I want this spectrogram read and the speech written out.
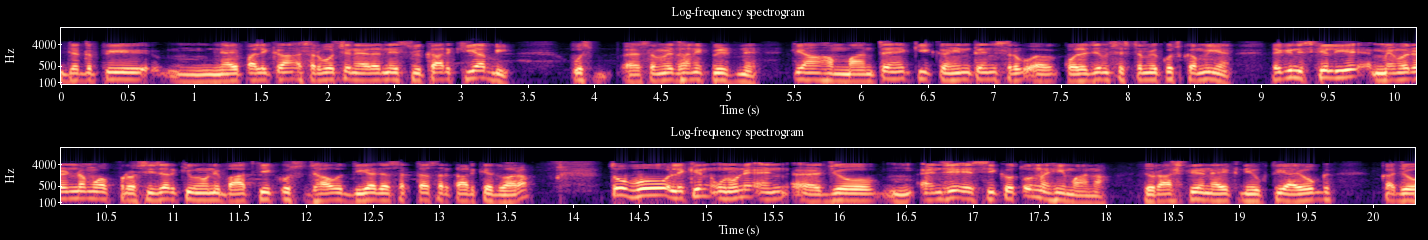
यद्यपि न्यायपालिका, सर्वोच्च न्यायालय ने स्वीकार किया भी उस संवैधानिक पीठ ने कि हाँ हम मानते हैं कि कहीं कहीं कॉलेजियम सिस्टम में कुछ कमी है लेकिन इसके लिए मेमोरेंडम ऑफ़ प्रोसीजर की उन्होंने बात की कुछ सुझाव दिया जा सकता सरकार के द्वारा। तो वो लेकिन उन्होंने एन, जो एनजेएसी को तो नहीं माना जो राष्ट्रीय न्यायिक नियुक्ति आयोग का जो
